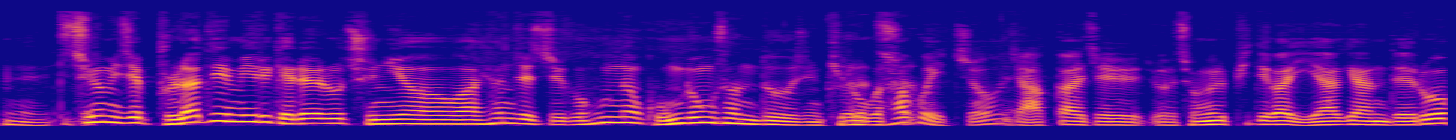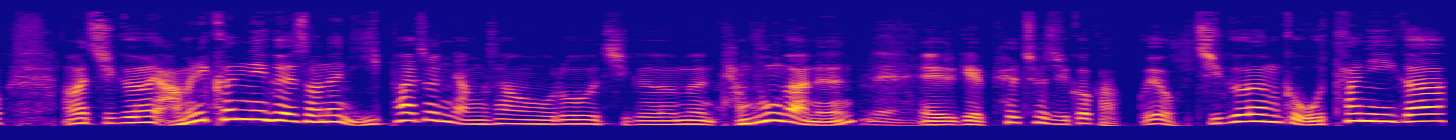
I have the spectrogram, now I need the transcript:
네. 지금 이제 블라디미르 게레로 주니어와 현재 지금 홈런 공동 선두 지금 기록을 그렇죠. 하고 있죠. 네. 이제 아까 이제 정유리 PD가 이야기한 대로 아마 지금 아메리칸 리그에서는 2파전 양상으로 지금은 당분간은 네. 이렇게 펼쳐질 것 같고요. 지금 그 오타니가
